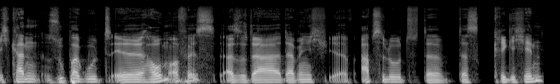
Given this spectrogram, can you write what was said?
ich kann super gut äh, Homeoffice, also da, da bin ich äh, absolut, da, das kriege ich hin.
